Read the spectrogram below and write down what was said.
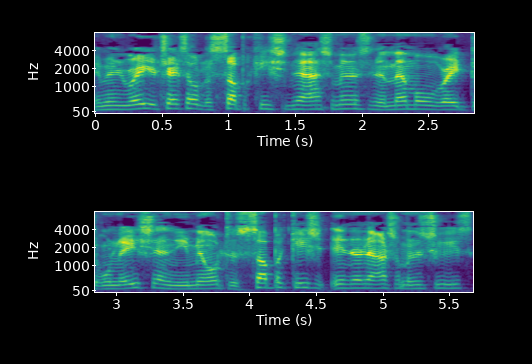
Amen. Write your checks out to Supplication National Ministries and a memo write donation and email to Supplication International Ministries,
